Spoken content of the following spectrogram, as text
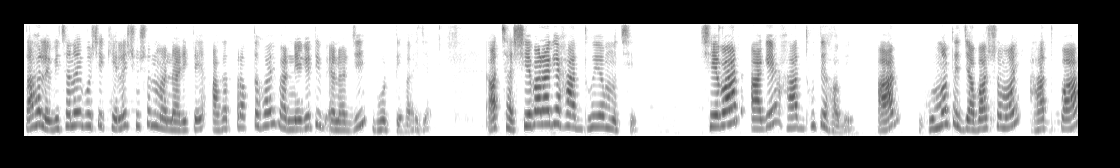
তাহলে বিছানায় বসে খেলে সুষমা নারীতে আঘাতপ্রাপ্ত হয় বা নেগেটিভ এনার্জি ভর্তি হয়ে যায়। আচ্ছা সেবার আগে হাত ধুয়ে মুছে। সেবার আগে হাত ধুতে হবে। আর ঘুমাতে যাবার সময় হাত পা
